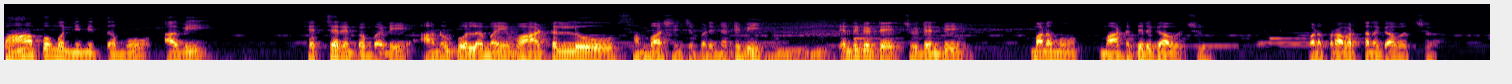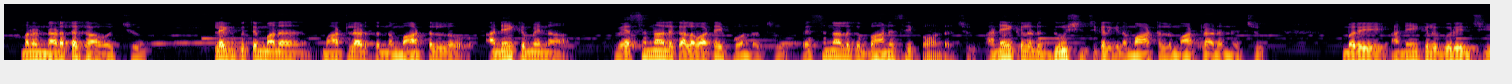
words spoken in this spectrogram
పాపము నిమిత్తము అవి హెచ్చరింపబడి అనుకూలమై వాటిల్లో సంభాషించబడినటివి. ఎందుకంటే చూడండి మనము మాట తీరు కావచ్చు మన ప్రవర్తన కావచ్చు మన నడత కావచ్చు లేకపోతే మన మాట్లాడుతున్న మాటల్లో అనేకమైన వ్యసనాలకు అలవాటైపో ఉండొచ్చు వ్యసనాలకు బానిసైపో ఉండొచ్చు అనేకులను దూషించగలిగిన మాటలు మాట్లాడనొచ్చు. మరి అనేకుల గురించి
